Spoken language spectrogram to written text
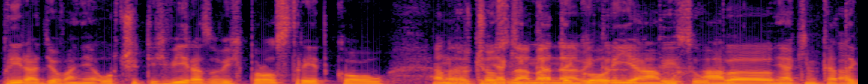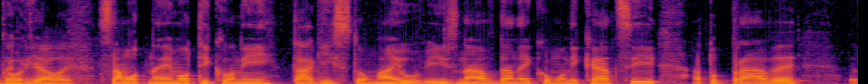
priraďovania určitých výrazových prostriedkov ano, k nejakým kategóriám. Zub, áno, e, nejakým kategóriám. Samotné emotikony takisto majú význam v danej komunikácii a to práve e,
